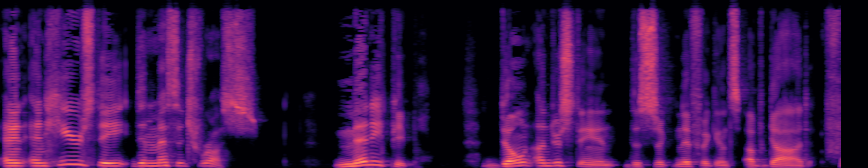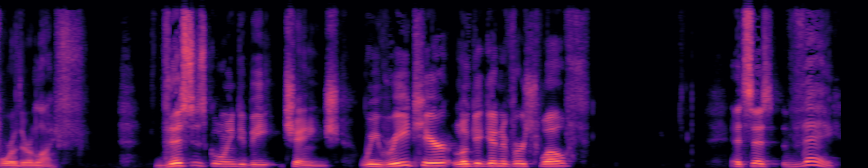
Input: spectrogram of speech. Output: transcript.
And, and here's the, the message for us many people don't understand the significance of God for their life. This is going to be change. We read here, look again at verse 12. It says, They,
